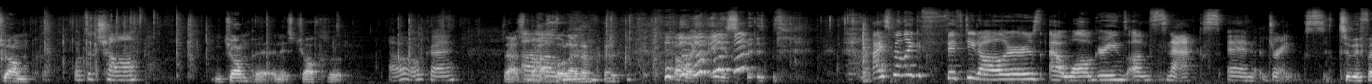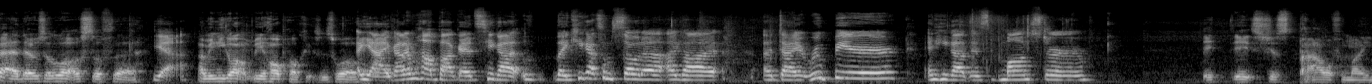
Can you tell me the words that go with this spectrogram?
Chomp. What's a chomp? You chomp it and it's chocolate. Oh, okay. That's about Um. all I know. oh, it's, it's, I spent like fifty dollars at Walgreens on snacks and drinks. to be fair, there was a lot of stuff there. Yeah. I mean, you got me hot pockets as well. Yeah, I got him hot pockets. He got like he got some soda. I got a diet root beer, and he got this monster. It, it's just power for my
